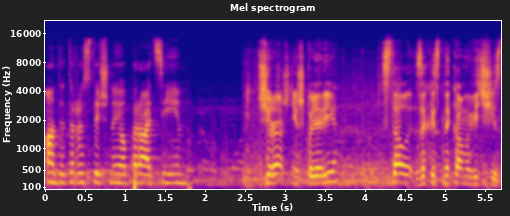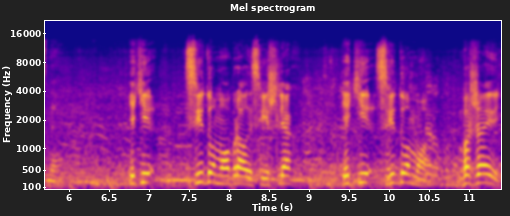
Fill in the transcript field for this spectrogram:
антитерористичної операції. Вчорашні школярі стали захисниками вітчизни, які свідомо обрали свій шлях, які свідомо бажають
